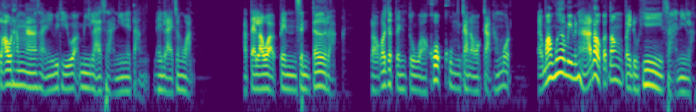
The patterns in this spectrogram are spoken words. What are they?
เราทำงานสถานีวิทยุมีหลายสถานีในต่างในหลายจังหวัดแต่เราอะเป็นเซ็นเตอร์หลัก เราก็จะเป็นตัวควบคุมการออกอากาศทั้งหมด แต่ว่าเมื่อมีปัญหาเราก็ต้องไปดูที่สถานีหลัก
